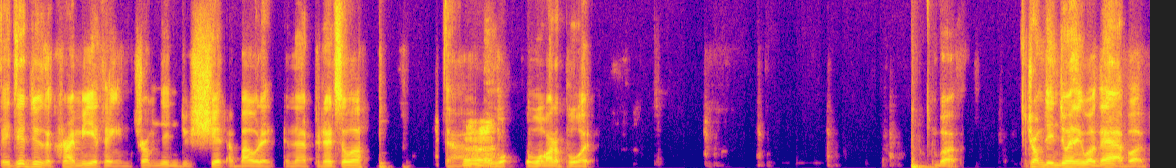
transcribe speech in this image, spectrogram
they did do the Crimea thing, and Trump didn't do shit about it in that peninsula, uh, Uh-huh. the, the water port. But Trump didn't do anything about that. But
